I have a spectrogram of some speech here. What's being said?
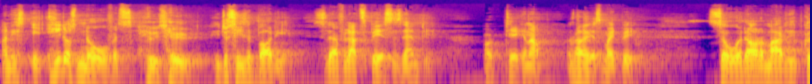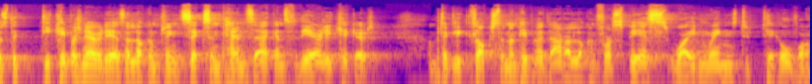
and he's, he, he doesn't know if it's who's who. He just sees a body. So therefore, that space is empty or taken up, as the case might be. So it automatically, because the, the keepers nowadays are looking between six and ten seconds for the early kick out. And particularly Cluxton and people like that are looking for space, wide and wings to take over,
